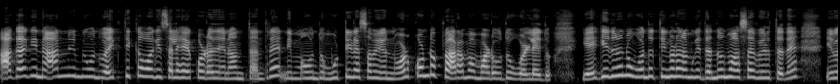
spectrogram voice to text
ಹಾಗಾಗಿ ನಾನು ನಿಮಗೆ ಒಂದು ವೈಯಕ್ತಿಕವಾಗಿ ಸಲಹೆ ಕೊಡೋದೇನು ಅಂತಂದರೆ ನಿಮ್ಮ ಒಂದು ಮುಟ್ಟಿನ ಸಮಯ ನೋಡಿಕೊಂಡು ಪ್ರಾರಂಭ ಮಾಡುವುದು ಒಳ್ಳೆಯದು ಹೇಗಿದ್ರೂ ಒಂದು ತಿಂಗಳು ನಮಗೆ ಧನುರ್ಮಾಸವಿರುತ್ತದೆ. ನೀವು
